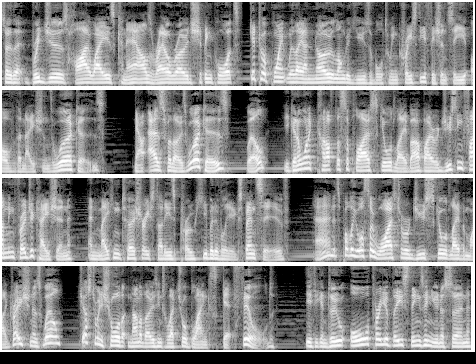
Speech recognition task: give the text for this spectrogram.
so that bridges, highways, canals, railroads, shipping ports get to a point where they are no longer usable to increase the efficiency of the nation's workers. Now, as for those workers, well, you're going to want to cut off the supply of skilled labour by reducing funding for education and making tertiary studies prohibitively expensive. And it's probably also wise to reduce skilled labour migration as well, just to ensure that none of those intellectual blanks get filled. If you can do all three of these things in unison,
